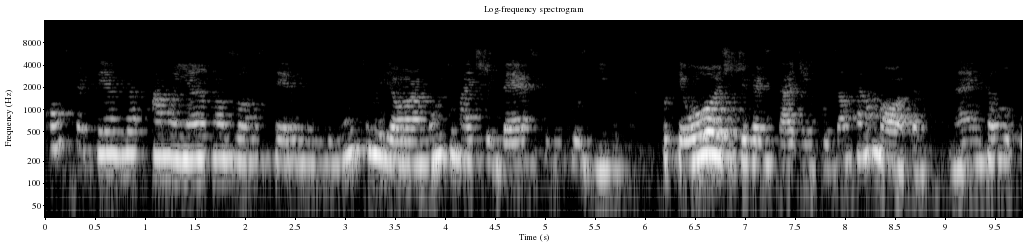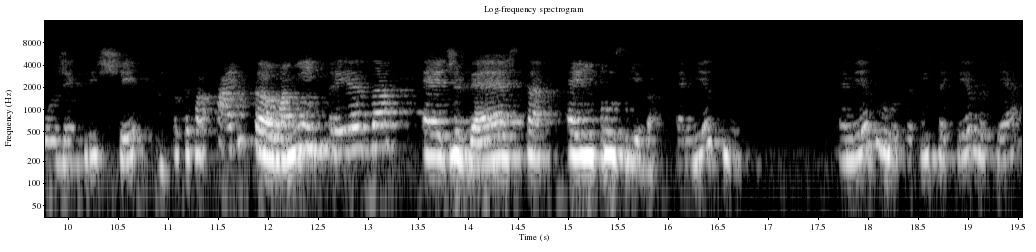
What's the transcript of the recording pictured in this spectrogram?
com certeza amanhã nós vamos ter um mundo muito melhor, muito mais diverso e inclusivo. Porque hoje diversidade e inclusão está na moda, né? Então hoje é clichê. Você fala, ah, então a minha empresa é diversa, é inclusiva. É mesmo? É mesmo? Você tem certeza que é?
